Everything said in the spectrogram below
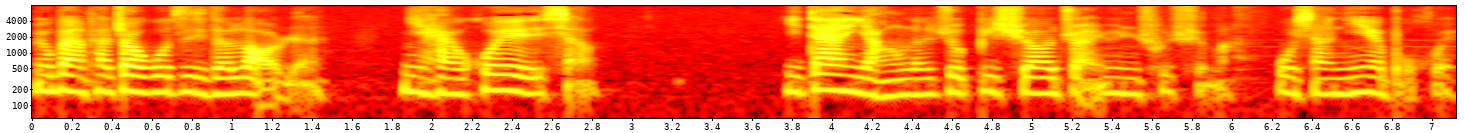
没有办法照顾自己的老人，你还会想一旦阳了就必须要转运出去吗？我想你也不会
